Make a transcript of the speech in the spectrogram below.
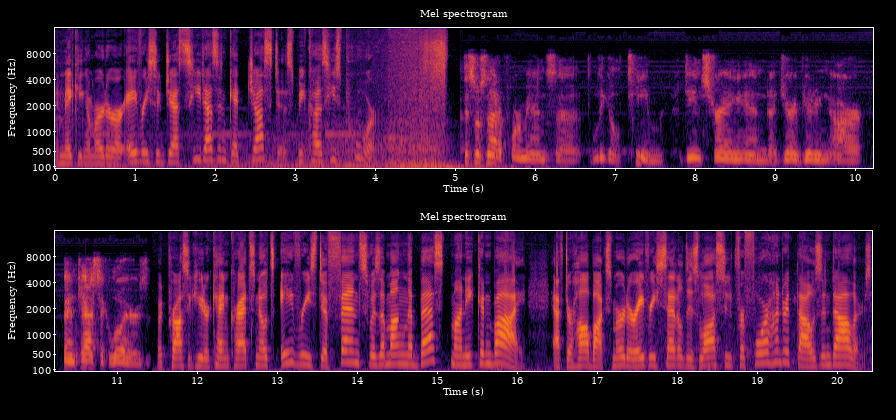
In Making a Murderer, Avery suggests he doesn't get justice because he's poor. This was not a poor man's uh, legal team. Dean Strang and uh, Jerry Buting are fantastic lawyers. But prosecutor Ken Kratz notes Avery's defense was among the best money can buy. After Halbach's murder, Avery settled his lawsuit for $400,000.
